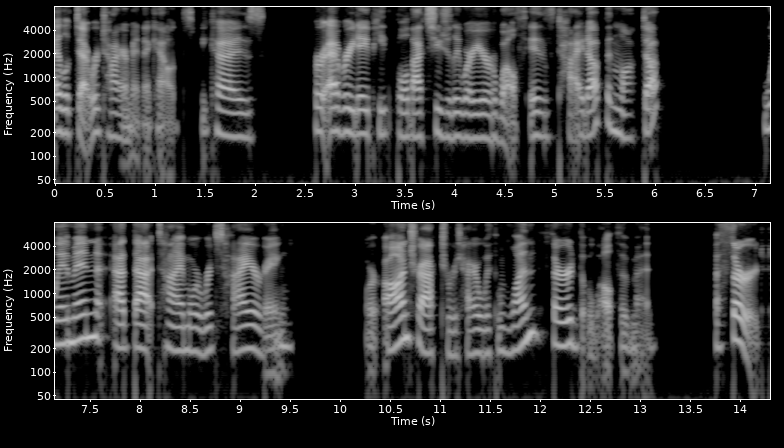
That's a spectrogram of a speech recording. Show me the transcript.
I looked at retirement accounts because for everyday people, that's usually where your wealth is tied up and locked up. Women at that time were retiring or on track to retire with one third the wealth of men, a third.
